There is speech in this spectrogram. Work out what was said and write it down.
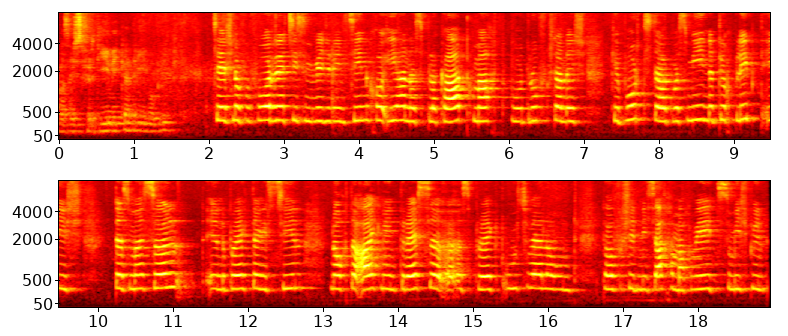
Was ist es für dich mit Gendry, wo bleibt? Zuerst noch von vorher sind wir wieder in den Sinn gekommen. Ich habe ein Plakat gemacht, wo drauf gestanden ist Geburtstag. Was mir natürlich bleibt, ist, dass man soll in der Projekttag das Ziel nach den eigenen Interessen äh, ein Projekt auswählen und da verschiedene Sachen machen, wie jetzt zum Beispiel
